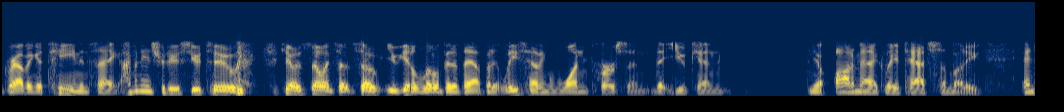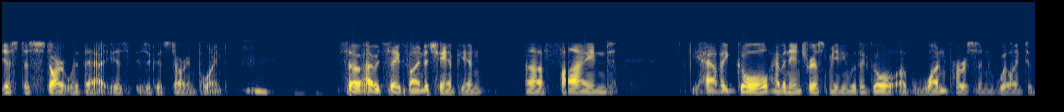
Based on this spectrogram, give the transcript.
grabbing a teen and saying, "I'm going to introduce you to, you know, so and so." So you get a little bit of that, but at least having one person that you can, you know, automatically attach somebody, and just to start with that is is a good starting point. Mm-hmm. So I would say find a champion, uh, find have a goal, have an interest meeting with a goal of one person willing to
